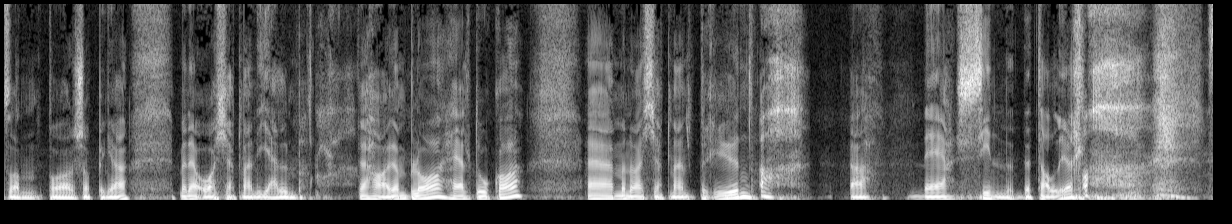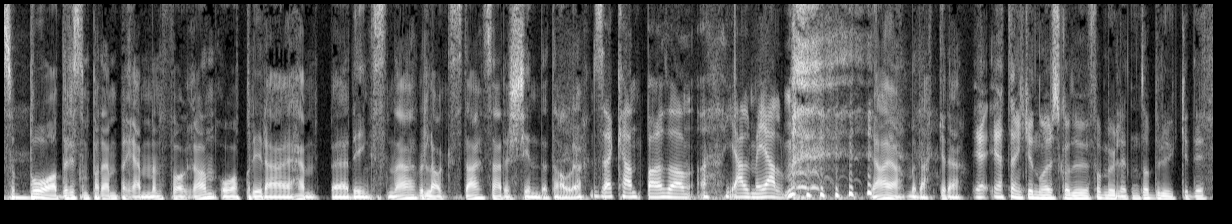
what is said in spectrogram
sånn på shoppinga. Men jeg har også kjøpt meg en hjelm. Jeg har jo en blå, helt ok, eh, men nå har jeg kjøpt meg en brun. Oh. Ja, med skinndetaljer. Så både liksom på den bremmen foran og på de der hempedingsene langs der, så er det skinndetaljer. så er Kent bare sånn Hjelm er hjelm. Ja ja, men det er ikke det. Jeg, jeg tenker, når skal du få muligheten til å bruke ditt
